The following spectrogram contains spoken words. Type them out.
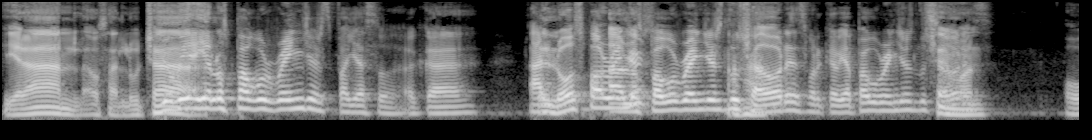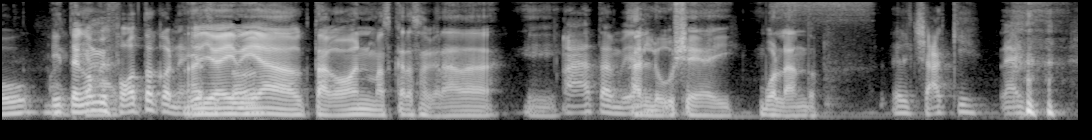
Y eran, o sea, lucha. Yo veía ahí a los Power Rangers, payaso, acá. ¿A los Power A Rangers? los Power Rangers luchadores, porque había Power Rangers luchadores. Simón. Oh, y tengo mi foto con ellos. Ah, yo ahí vi a Octagón, Máscara Sagrada y Ah, también. a Luche ahí volando. El Chucky.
